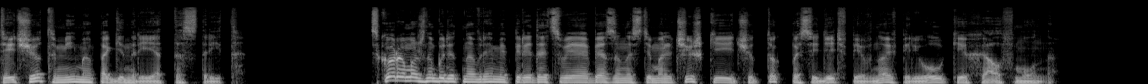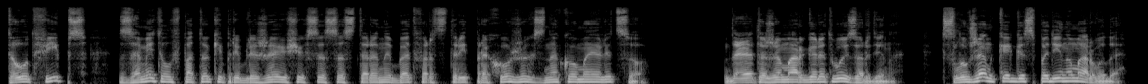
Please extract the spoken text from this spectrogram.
течет мимо по Генриетта-стрит. Скоро можно будет на время передать свои обязанности мальчишке и чуток посидеть в пивной в переулке Халфмун. Тут Фипс заметил в потоке приближающихся со стороны Бетфорд-стрит прохожих знакомое лицо. «Да это же Маргарет Уизардин, служанка господина Марвуда».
